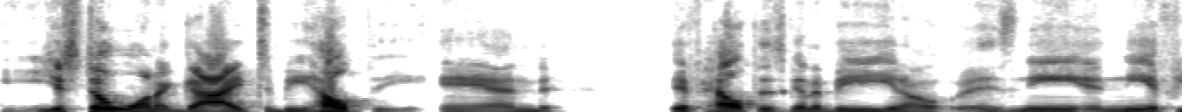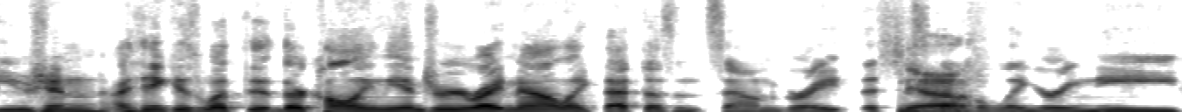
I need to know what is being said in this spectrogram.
you still want a guy to be healthy. And if health is going to be, you know, his knee and knee effusion, I think is what the, they're calling the injury right now. Like that doesn't sound great. That's just yeah. kind of a lingering knee.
